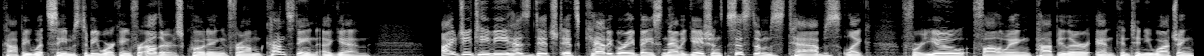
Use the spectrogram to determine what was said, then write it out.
copy what seems to be working for others. Quoting from Constine again. IGTV has ditched its category based navigation systems tabs like For You, Following, Popular, and Continue Watching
